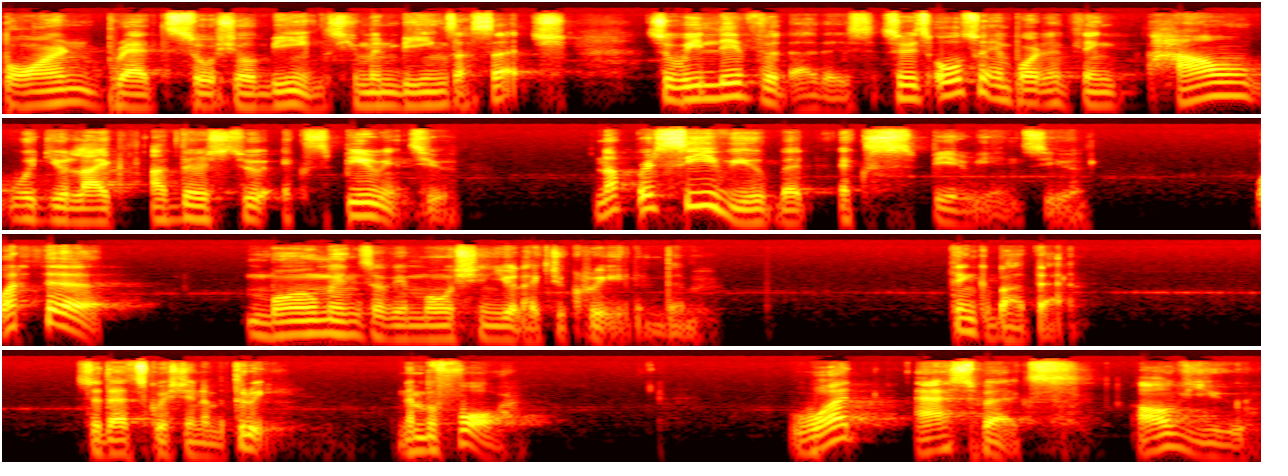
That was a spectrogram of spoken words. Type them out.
born, bred social beings. Human beings are such. So we live with others. So it's also important to think how would you like others to experience you? Not perceive you, but experience you. What are the moments of emotion you like to create in them? Think about that. So that's question number three. Number four, what aspects of you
